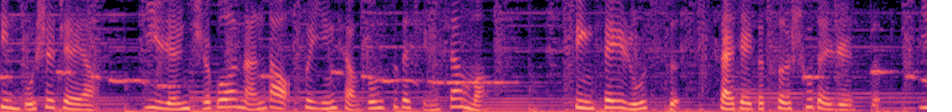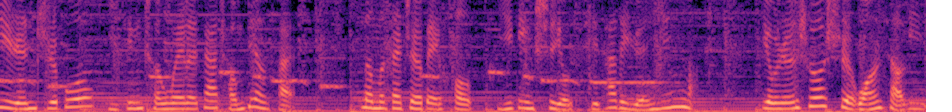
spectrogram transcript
并不是这样。艺人直播难道会影响公司的形象吗？并非如此，在这个特殊的日子，艺人直播已经成为了家常便饭。那么在这背后一定是有其他的原因了。有人说是王小利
